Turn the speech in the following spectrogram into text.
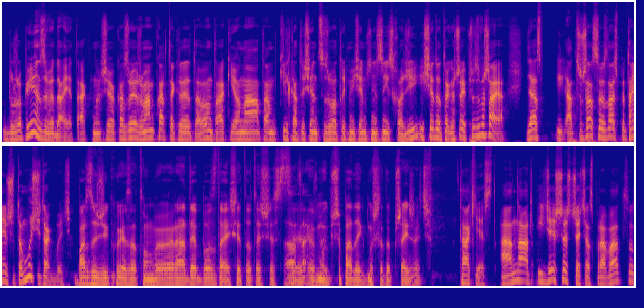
dużo pieniędzy wydaje, tak? No się okazuje, że mam kartę kredytową, tak? I ona tam kilka tysięcy złotych miesięcznie z niej schodzi i się do tego człowiek przyzwyczaja. I teraz, a trzeba sobie zadać pytanie, czy to musi tak być. Bardzo dziękuję za tą radę, bo zdaje się, to też jest No tak, e, mój tak. przypadek, muszę to przejrzeć. Tak jest. A na, idzie jeszcze trzecia sprawa. To, y,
